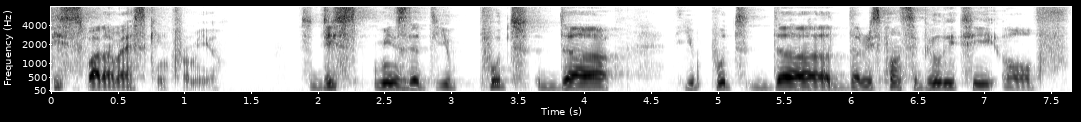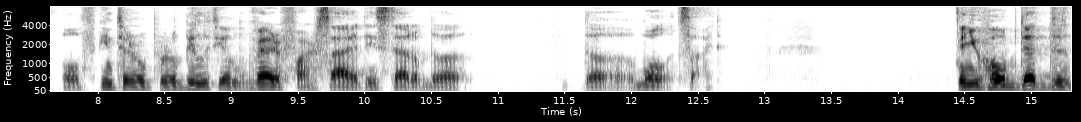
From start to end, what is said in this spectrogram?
this is what i'm asking from you so this means that you put the you put the the responsibility of of interoperability on the verifier side instead of the the wallet side. And you hope that the,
